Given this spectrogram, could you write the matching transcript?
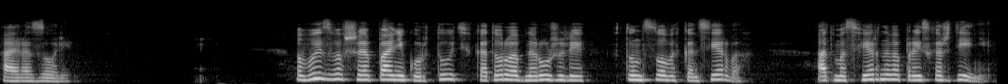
аэрозоли. Вызвавшая панику ртуть, которую обнаружили в тунцовых консервах, атмосферного происхождения –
